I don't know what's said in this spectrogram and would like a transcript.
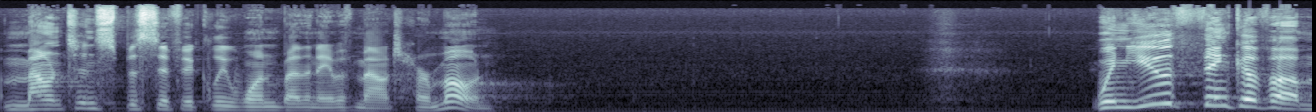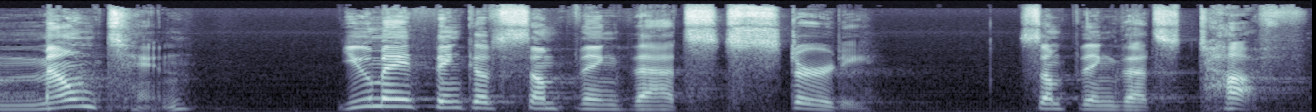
a mountain, specifically one by the name of Mount Hermon. When you think of a mountain, you may think of something that's sturdy, something that's tough,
